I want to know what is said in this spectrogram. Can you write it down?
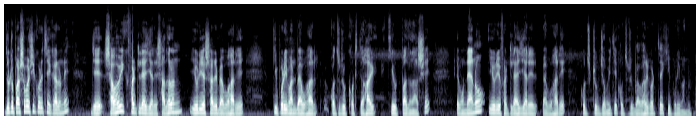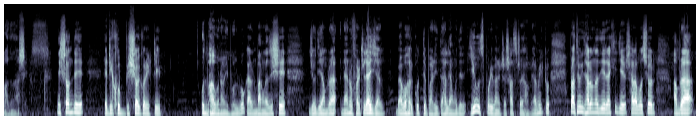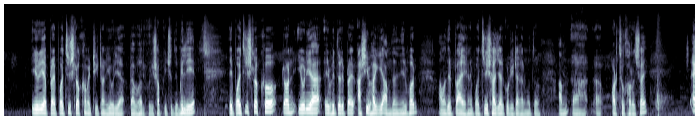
দুটো পাশাপাশি করেছে এই কারণে যে স্বাভাবিক ফার্টিলাইজারে সাধারণ ইউরিয়া সারের ব্যবহারে কি পরিমাণ ব্যবহার, কতটুকু করতে হয়, কি উৎপাদন আসে এবং ন্যানো ইউরিয়া ফার্টিলাইজারের ব্যবহারে কতটুকু জমিতে কতটুকু ব্যবহার করতে কী পরিমাণ উৎপাদন আসে। নিঃসন্দেহে এটি খুব বিস্ময়কর একটি উদ্ভাবন আমি বলব, কারণ বাংলাদেশে যদি আমরা ন্যানো ফার্টিলাইজার ব্যবহার করতে পারি, তাহলে আমাদের হিউজ পরিমাণ একটা সাশ্রয় হবে। আমি একটু প্রাথমিক ধারণা দিয়ে রাখি যে সারা বছর আমরা ইউরিয়া প্রায় পঁয়ত্রিশ লক্ষ মেট্রিক টন ইউরিয়া ব্যবহার করি সব কিছুতে মিলিয়ে। এই পঁয়ত্রিশ লক্ষ টন ইউরিয়া এর ভিতরে প্রায় আশি ভাগই আমদানি নির্ভর। আমাদের প্রায় এখানে পঁয়ত্রিশ হাজার কোটি টাকার মতো অর্থ খরচ হয়।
